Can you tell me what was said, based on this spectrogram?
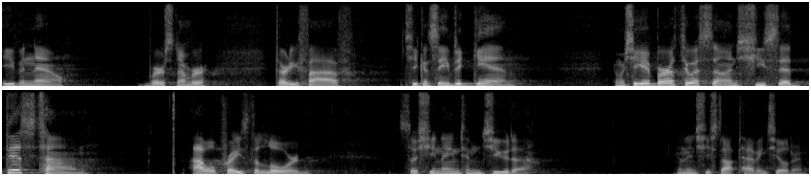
even now. Verse number 35. She conceived again, and when she gave birth to a son, she said, This time I will praise the Lord. So she named him Judah, and then she stopped having children.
